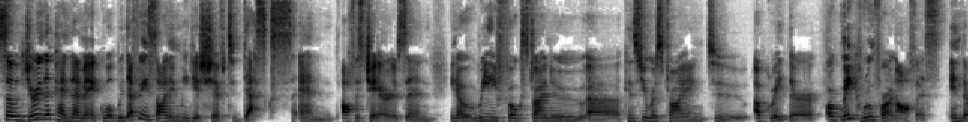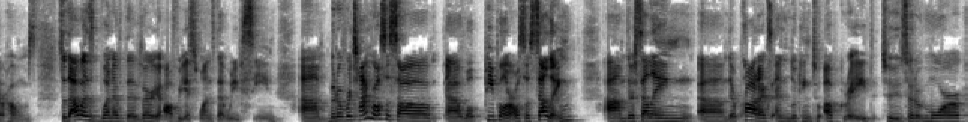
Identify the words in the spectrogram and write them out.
so during the pandemic, well, we definitely saw an immediate shift to desks and office chairs and, you know, really folks trying to, uh, consumers trying to upgrade their or make room for an office in their homes. So that was one of the very obvious ones that we've seen. Um, but over time, we also saw, uh, well, people are also selling. Um, they're selling um, their products and looking to upgrade to sort of more,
